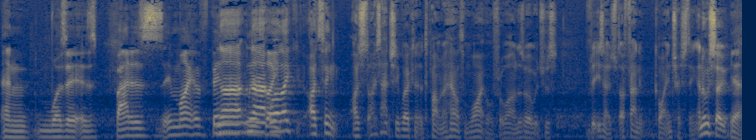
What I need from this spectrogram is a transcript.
And was it as bad as it might have been? No, no. like- well, like, I think I was, I was actually working at the Department of Health in Whitehall for a while as well, which was, you know, I found it quite interesting. And also, yeah.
